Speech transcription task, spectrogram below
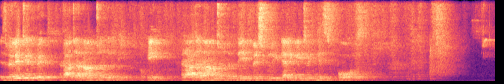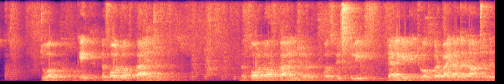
is related with Raja Ramchandra Dev. Okay, Raja Ramchandra Dev wishfully delegated his force to Akbar. Okay, the fort of Kalinjar. The fort of Kalinjar was wishfully delegated to Akbar by Raja Ramchandra.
